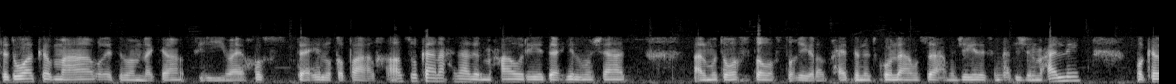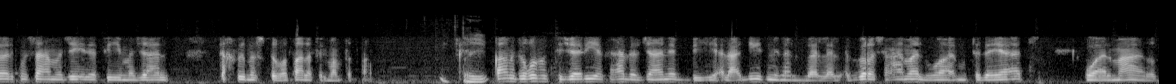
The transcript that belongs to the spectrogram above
تتواكب مع رؤية المملكة فيما يخص تأهيل القطاع الخاص وكان أحد هذه المحاور هي تأهيل المنشآت المتوسطة والصغيرة بحيث أنه تكون لها مساهمة جيدة في الناتج المحلي وكذلك مساهمة جيدة في مجال تخفيض نسبة البطالة في المنطقة. طيب. قامت الغرفة التجارية في هذا الجانب بالعديد من الورش العمل والمنتديات والمعارض.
